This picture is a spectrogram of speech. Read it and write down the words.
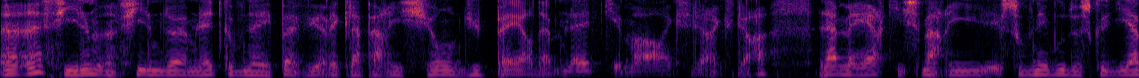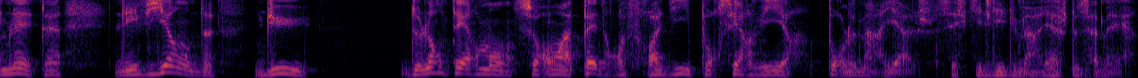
un, film, un film de Hamlet que vous n'avez pas vu, avec l'apparition du père d'Hamlet qui est mort, etc., etc. La mère qui se marie. Souvenez-vous de ce que dit Hamlet. Hein. Les viandes du, de l'enterrement seront à peine refroidies pour servir pour le mariage. C'est ce qu'il dit du mariage de sa mère.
